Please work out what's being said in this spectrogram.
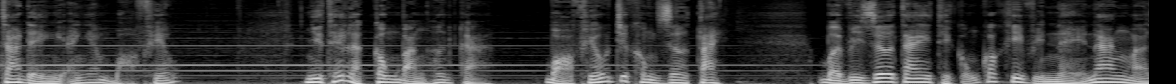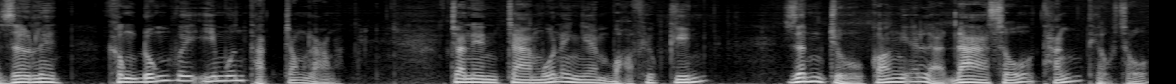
Cha đề nghị anh em bỏ phiếu. Như thế là công bằng hơn cả. Bỏ phiếu chứ không dơ tay. Bởi vì dơ tay thì cũng có khi vì nể nang mà dơ lên. Không đúng với ý muốn thật trong lòng. Cho nên cha muốn anh em bỏ phiếu kín. Dân chủ có nghĩa là đa số thắng thiểu số.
